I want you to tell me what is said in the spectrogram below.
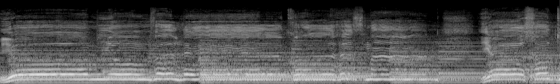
יום יום וליל כל הזמן יחד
